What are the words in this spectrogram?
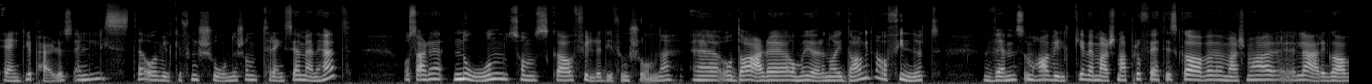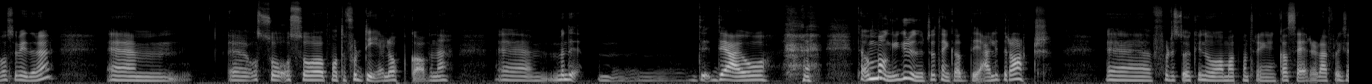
egentlig Paulus en liste over hvilke funksjoner som trengs i en menighet. Og så er det noen som skal fylle de funksjonene. Eh, og da er det om å gjøre nå i dag da, å finne ut hvem som har hvilke. Hvem er det som har profetisk gave, hvem er det som har læregave, osv. Um, uh, og, så, og så på en måte fordele oppgavene. Um, men det, det, det, er jo Det er mange grunner til å tenke at det er litt rart. Eh, for det står jo ikke noe om at man trenger en kasserer der, f.eks.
